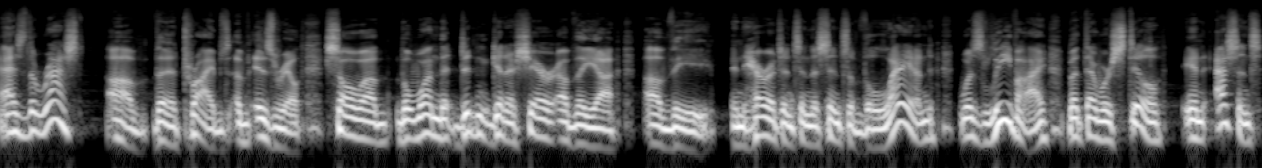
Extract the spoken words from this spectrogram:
as the rest of the tribes of Israel. So uh, the one that didn't get a share of the uh, of the inheritance in the sense of the land was Levi, but there were still, in essence,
